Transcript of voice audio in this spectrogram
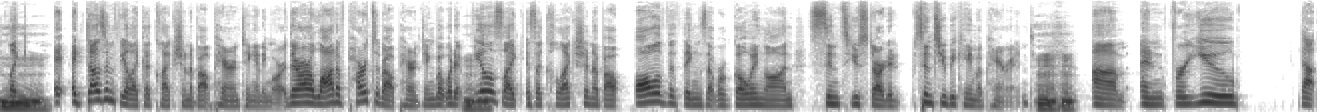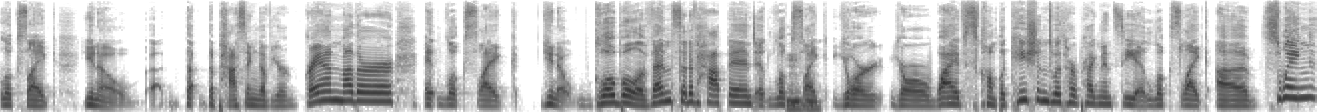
like Mm. it, it doesn't feel like a collection about parenting anymore there are a lot of parts about parenting but what it Mhm. feels like is a collection about all of the things that were going on since you started since you became a parent Mhm. um, and for you, that looks like, you know, uh, the, the passing of your grandmother. It looks like, you know, global events that have happened. It looks Mhm. like your your wife's complications with her pregnancy. It looks like a swing.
